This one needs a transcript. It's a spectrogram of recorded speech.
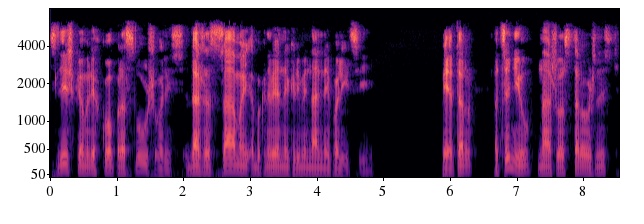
слишком легко прослушивались даже с самой обыкновенной криминальной полицией. Петр оценил нашу осторожность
